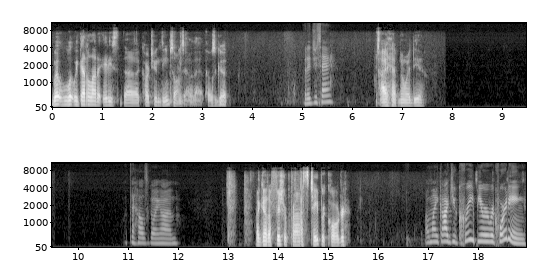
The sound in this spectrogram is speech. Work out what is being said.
but w- we got a lot of 80s uh, cartoon theme songs out of that. That was good. what did you say? I have no idea. What the hell's going on? I got a Fisher Price tape recorder. Oh my god, you creep! You were recording.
